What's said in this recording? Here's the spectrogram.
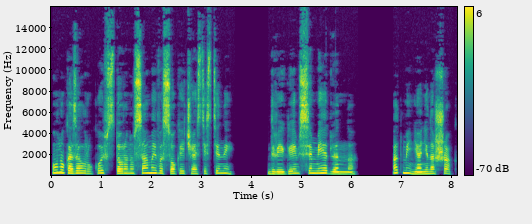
Он указал рукой в сторону самой высокой части стены. Двигаемся медленно. От меня ни на шаг.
